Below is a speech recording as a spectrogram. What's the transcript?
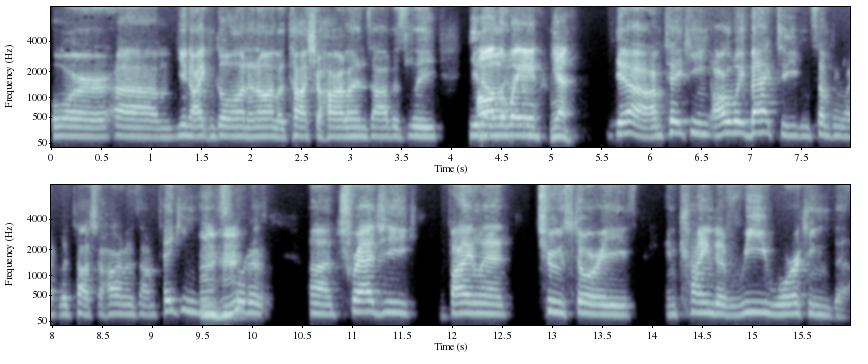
or um, you know, I can go on and on. Latasha Harlins, obviously, you all know, the way, yeah, Yeah, I'm taking all the way back to even something like Latasha Harlins. I'm taking these mm-hmm. sort of uh, tragic, violent, true stories and kind of reworking them,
